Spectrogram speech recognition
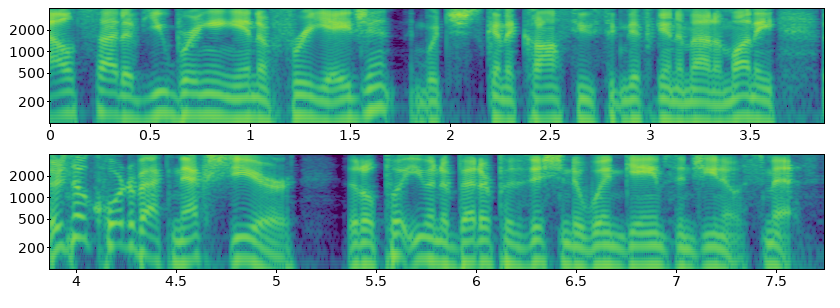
outside of you bringing in a free agent, which is going to cost you a significant amount of money. There's no quarterback next year that'll put you in a better position to win games than Geno Smith.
